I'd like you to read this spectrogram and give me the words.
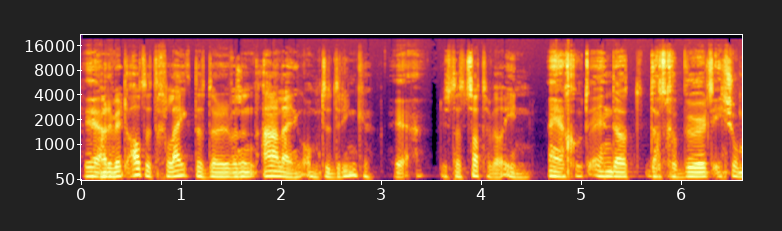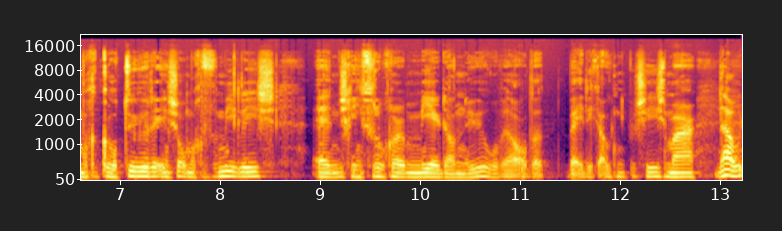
Ja. Maar er werd altijd gelijk, dat er was een aanleiding om te drinken. ja. Dus dat zat er wel in. Nou ja, goed. En dat, dat gebeurt in sommige culturen, in sommige families. En misschien vroeger meer dan nu, hoewel dat weet ik ook niet precies. Maar Nou,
